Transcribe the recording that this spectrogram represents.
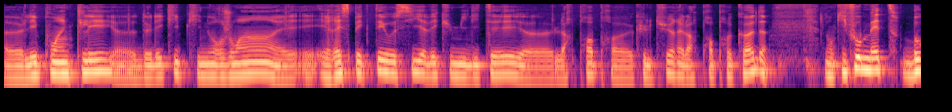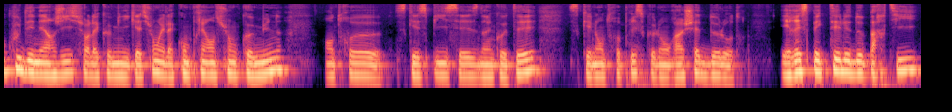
euh, les points clés euh, de l'équipe qui nous rejoint et, respecter aussi avec humilité euh, leur propre culture et leur propre code. Donc il faut mettre beaucoup d'énergie sur la communication et la compréhension commune entre ce qu'est SPICS d'un côté, ce qu'est l'entreprise que l'on rachète de l'autre. Et respecter les deux parties,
